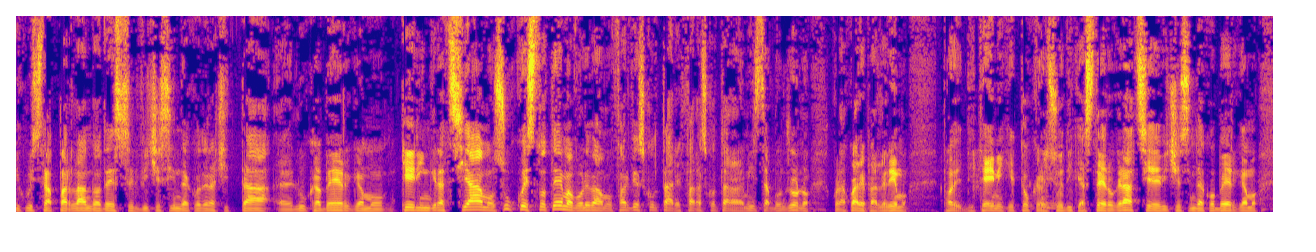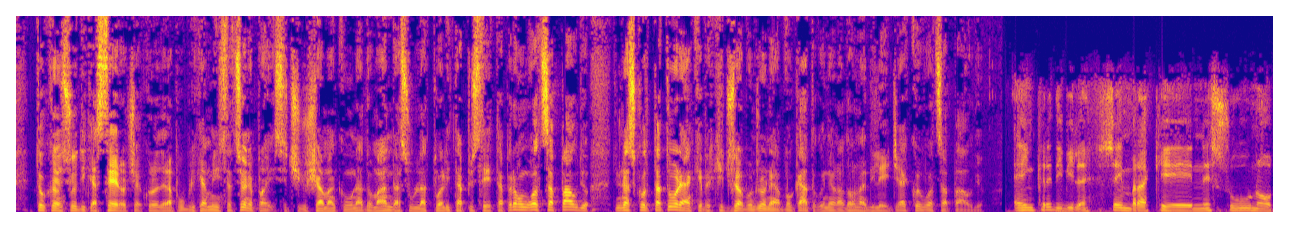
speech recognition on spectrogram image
di cui sta parlando adesso il vice sindaco della città eh, Luca Bergamo, che ringraziamo. Su questo tema volevamo farvi ascoltare e far ascoltare la ministra Buongiorno, con la quale parleremo poi di temi che toccano il suo dicastero. Grazie vice sindaco Bergamo, toccano il suo dicastero, cioè quello della pubblica amministrazione, poi se ci riusciamo anche una domanda sull'attualità più stretta. Però un WhatsApp audio di un ascoltatore, anche perché Giulia Buongiorno è avvocato, quindi è una donna di legge. Ecco il WhatsApp audio. È incredibile, sembra che nessuno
